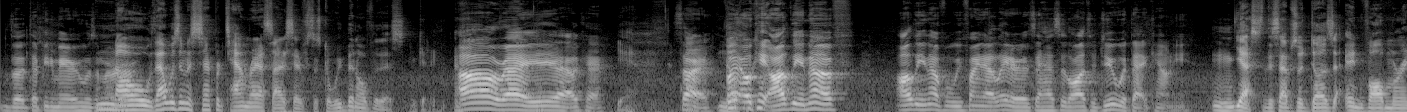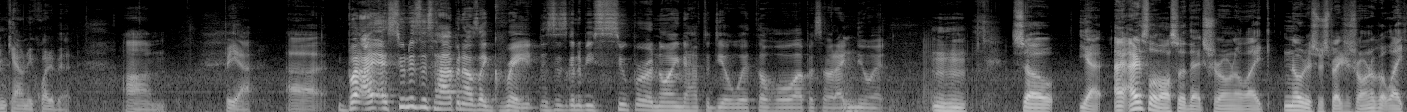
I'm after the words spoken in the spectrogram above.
the deputy mayor who was a murderer? No, that was in a separate town right outside of San Francisco. We've been over this. I'm kidding. Oh right, yeah, yeah, okay. yeah. Sorry, Uh, no. but okay. Oddly enough, oddly enough, what we find out later is it has a lot to do with that county. Mhm, yes, this episode does involve Marin County quite a bit. Um, but yeah. Uh, But I, as soon as this happened, I was like, great, this is gonna be super annoying to have to deal with the whole episode. Mm. I knew it. hmm So yeah, I, I just love also that Sharona, like, no disrespect to Sharona, but like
